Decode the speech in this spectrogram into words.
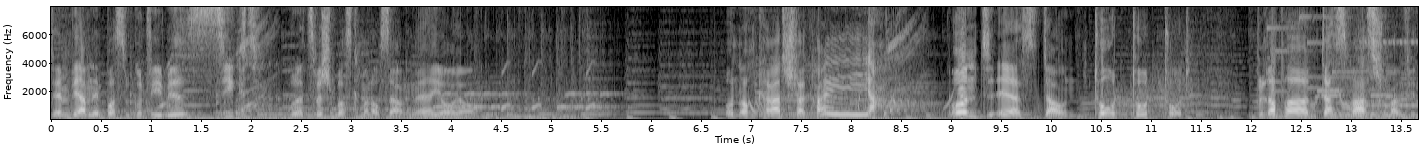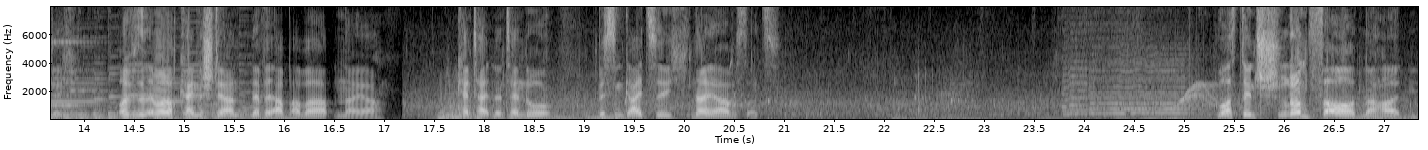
Denn wir haben den Boss so gut wie besiegt. Oder Zwischenboss kann man auch sagen, ne? Ja, ja. Und noch ein Karateschlag. Hiya! Und er ist down. Tot, tot, tot. Blopper, das war's schon mal für dich. Und wir sind immer noch keine Stern-Level-Up, aber naja. Kennt halt Nintendo. Bisschen geizig. Naja, was soll's. Du hast den Schrumpfverorden erhalten.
